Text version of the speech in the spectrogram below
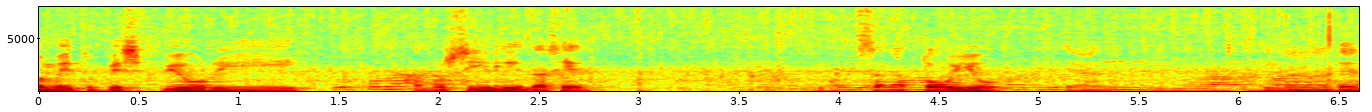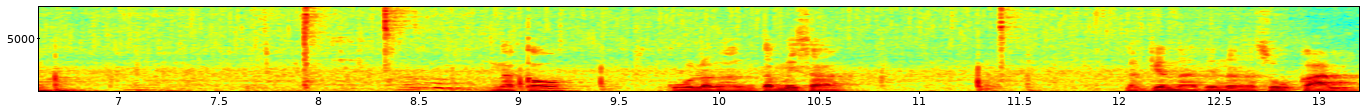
tomato paste puree, tapos sili, that's it. Saka toyo. Yan. Tingnan natin. Nako, kulang ang tamis ha. Lagyan natin ng asukal.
